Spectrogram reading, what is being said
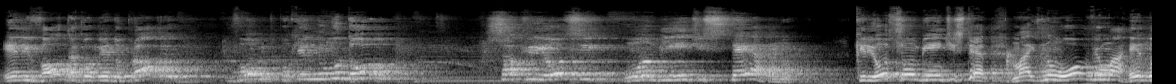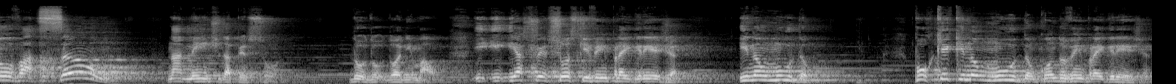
Ele volta a comer do próprio vômito, porque ele não mudou. Só criou-se um ambiente externo. Criou-se um ambiente externo, mas não houve uma renovação na mente da pessoa do, do, do animal. E, e, e, as pessoas que vêm para a igreja e não mudam. Por que, que não mudam quando vêm para a igreja?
